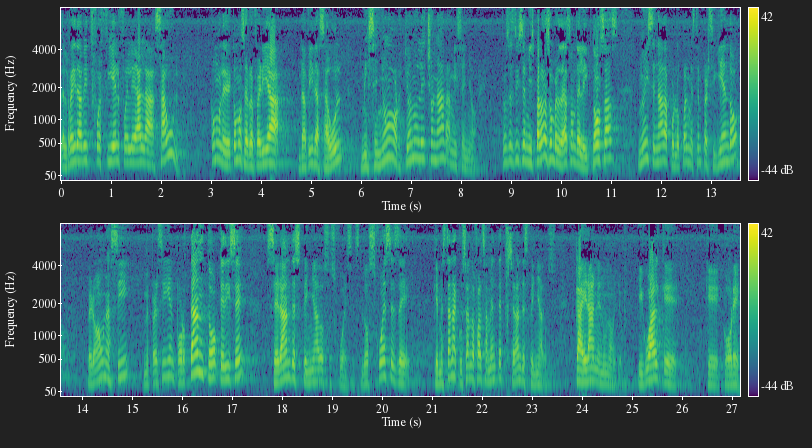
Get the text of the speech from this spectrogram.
el rey David fue fiel, fue leal a Saúl. ¿Cómo, le, ¿Cómo se refería David a Saúl? Mi Señor, yo no le he hecho nada a mi Señor. Entonces dice, mis palabras son verdaderas, son deleitosas, no hice nada por lo cual me estén persiguiendo, pero aún así me persiguen, por tanto, que dice, serán despeñados sus jueces. Los jueces de, que me están acusando falsamente pues, serán despeñados, caerán en un hoyo, igual que, que Coré.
